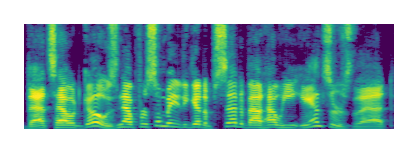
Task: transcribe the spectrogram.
That's how it goes. Now, for somebody to get upset about how he answers that,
